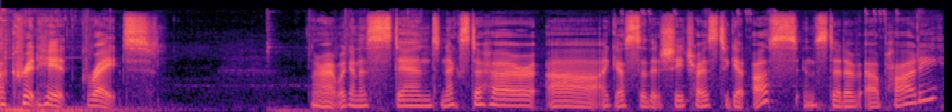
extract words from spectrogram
A crit hit. Great. All right, we're going to stand next to her, uh, I guess, so that she tries to get us instead of our party.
